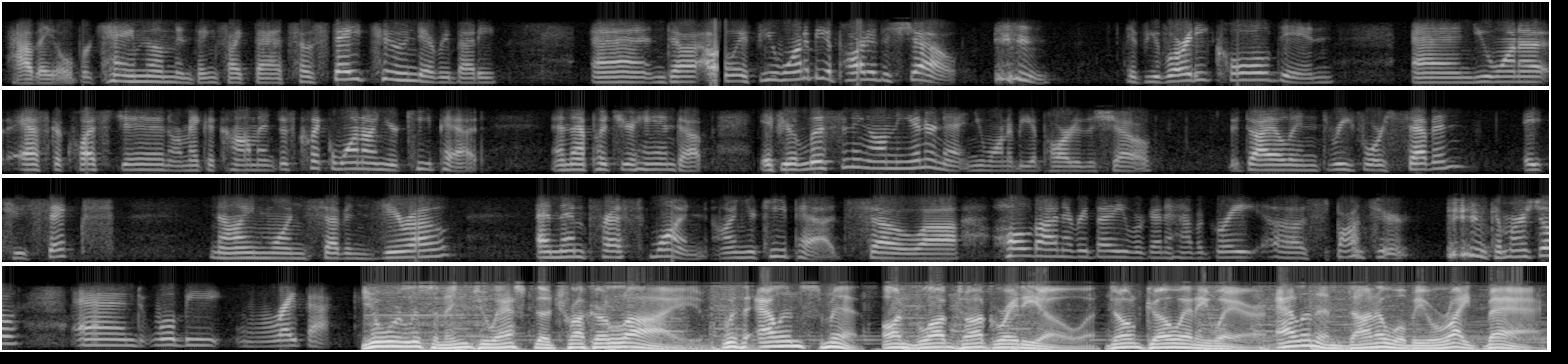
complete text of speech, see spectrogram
how they overcame them, and things like that. So stay tuned, everybody. And uh, oh, if you want to be a part of the show, if you've already called in and you want to ask a question or make a comment, just click one on your keypad, and that puts your hand up. If you're listening on the internet and you want to be a part of the show, dial in 347 826 9170 and then press 1 on your keypad. So uh, hold on, everybody. We're going to have a great uh, sponsor commercial, and we'll be right back. You're listening to Ask the Trucker Live with Alan Smith on Blog Talk Radio. Don't go anywhere. Alan and Donna will be right back.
